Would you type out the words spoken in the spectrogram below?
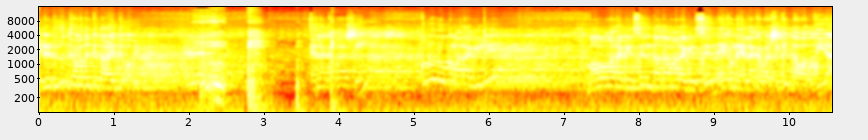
এটার বিরুদ্ধে আমাদেরকে দাঁড়াইতে হবে। বাবা মারা গেছেন, দাদা মারা গেছেন, এখন এলাকাবাসীকে দাওয়াত দিয়া,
